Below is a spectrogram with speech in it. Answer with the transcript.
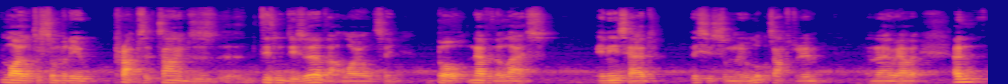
loyal to somebody who perhaps at times doesn't deserve that loyalty, but nevertheless, in his head, this is someone who looked after him, and there we have it. And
